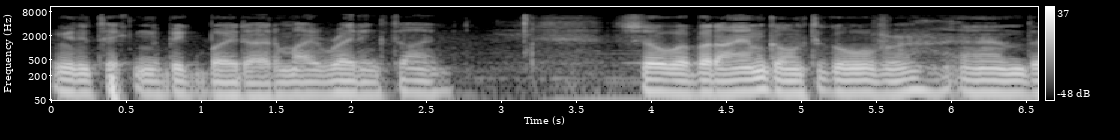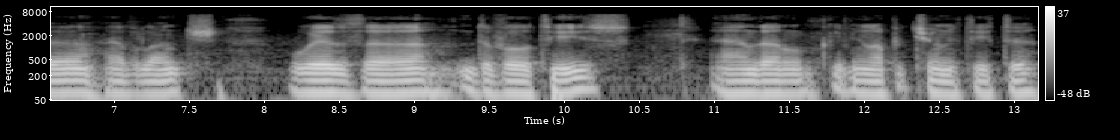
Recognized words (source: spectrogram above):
really taking a big bite out of my writing time. So, but I am going to go over and have lunch with devotees, and that'll give me an opportunity to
